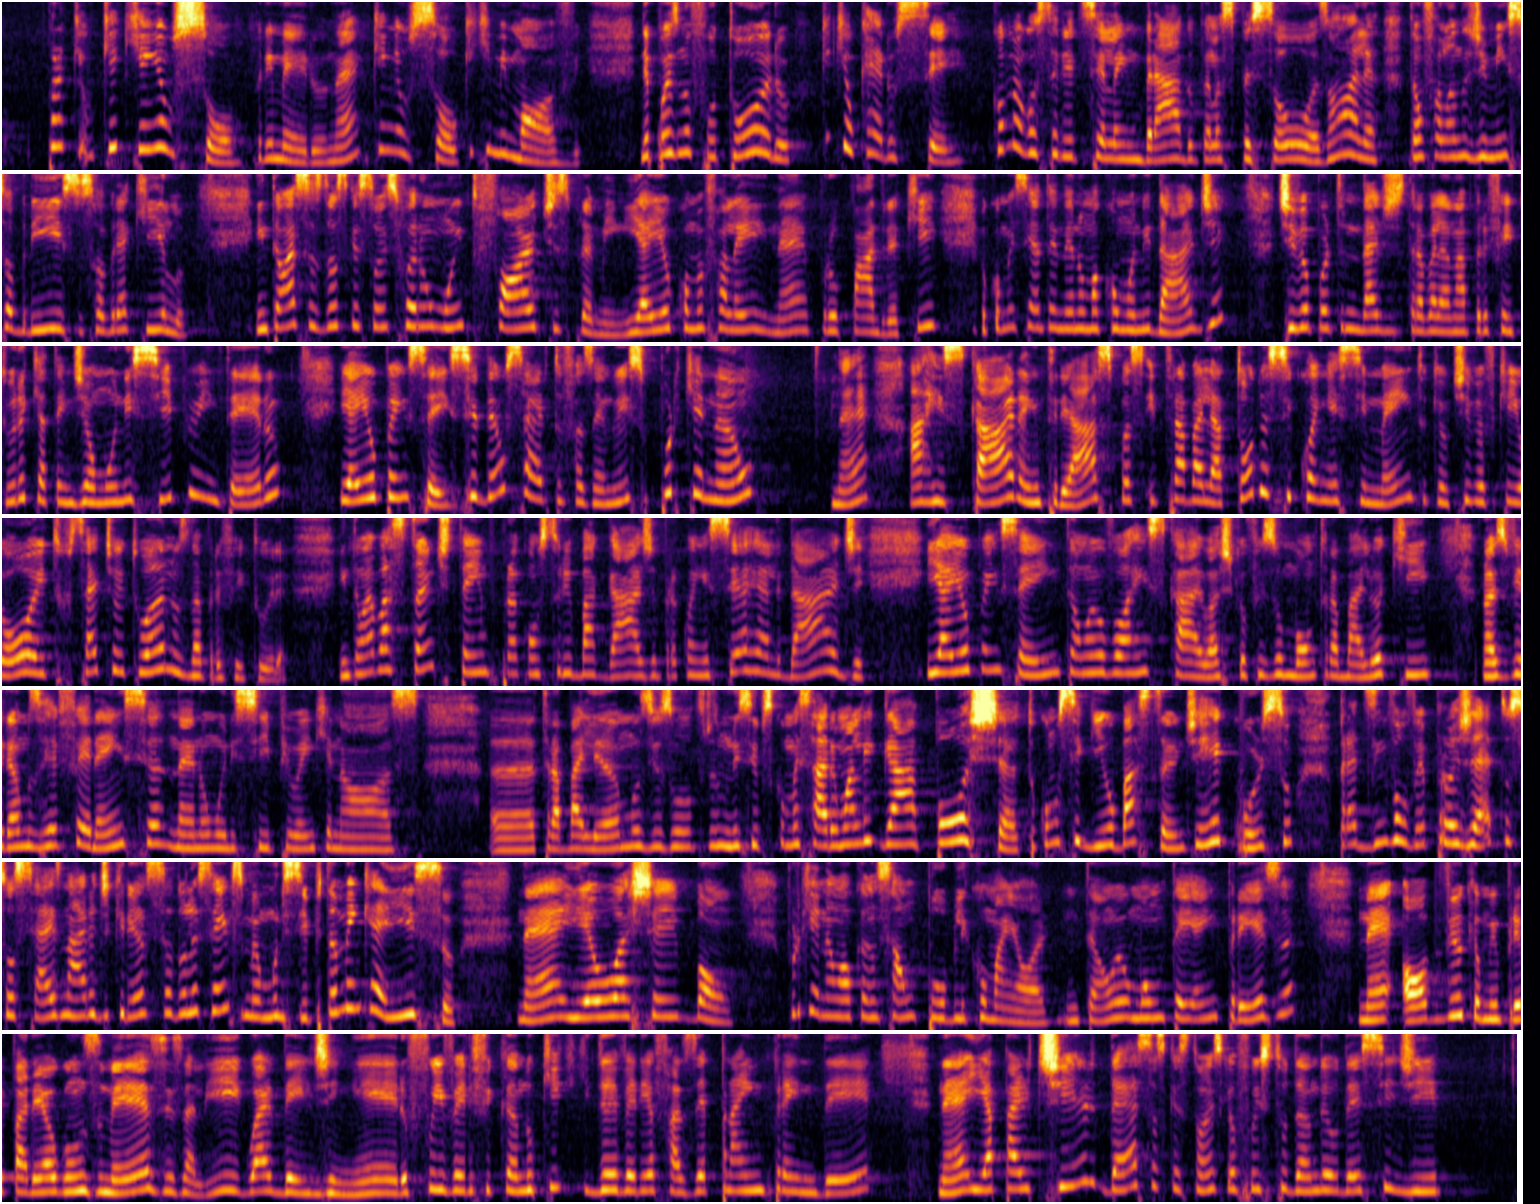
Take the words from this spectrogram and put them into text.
o que, quem eu sou, primeiro, né? Quem eu sou, o que, que me move. Depois, no futuro, o que, que eu quero ser? Como eu gostaria de ser lembrado pelas pessoas? Olha, estão falando de mim sobre isso, sobre aquilo. Então, essas duas questões foram muito fortes para mim. E aí, eu, como eu falei né, para o padre aqui, eu comecei a atender numa comunidade, tive a oportunidade de trabalhar na prefeitura, que atendia o município inteiro. E aí, eu pensei, se deu certo fazendo isso, por que não né, arriscar, entre aspas, e trabalhar todo esse conhecimento que eu tive. Eu fiquei oito, sete, oito anos na prefeitura. Então, é bastante tempo para construir bagagem, para conhecer a realidade. E aí eu pensei, então eu vou arriscar. Eu acho que eu fiz um bom trabalho aqui. Nós viramos referência né, no município em que nós uh, trabalhamos e os outros municípios começaram a ligar. Poxa, tu conseguiu bastante recurso para desenvolver projetos sociais na área de crianças e adolescentes. Meu município também quer isso, né? E eu achei bom. Por que não alcançar um público maior? Então eu montei a empresa, né? Óbvio que eu me preparei alguns meses ali, guardei dinheiro, fui verificando o que, que deveria fazer para empreender, né? E a partir dessas questões que eu fui estudando, eu decidi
